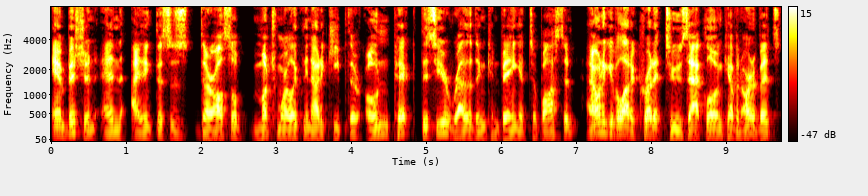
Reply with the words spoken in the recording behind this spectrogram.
ambition. And I think this is, they're also much more likely now to keep their own pick this year rather than conveying it to Boston. And I want to give a lot of credit to Zach Lowe and Kevin Arnovitz,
